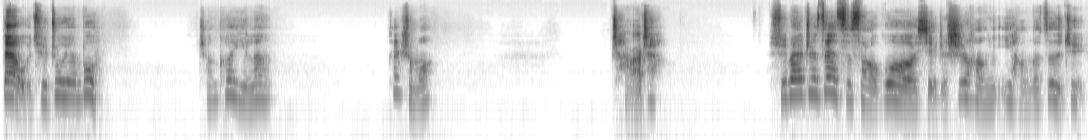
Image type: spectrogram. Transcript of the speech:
带我去住院部。”陈科一愣：“干什么？”查查。徐白志再次扫过写着诗行一行的字句。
